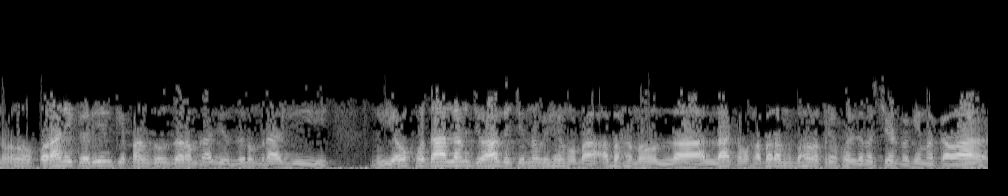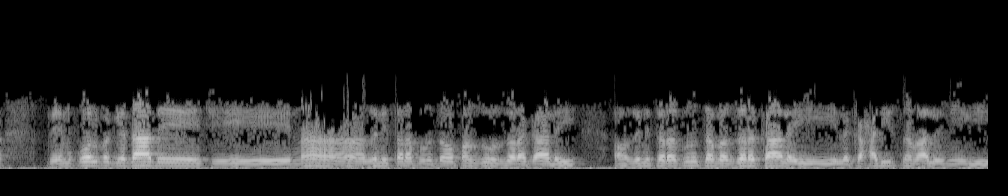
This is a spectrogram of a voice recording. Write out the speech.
نو قران کریم کې 50 زرم راځي زرم راځي نو یو خدا لن جواب دی چې نو به مبا ابهم الله الله کوم خبره مبهم پر خو د بس چیر بګه مکوا دیم قول په کې دا دی چې نا ځنی طرفونو ته 50 زره کالې او ځنی طرفونو ته 10 کالې لکه حدیث نه معلومیږي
